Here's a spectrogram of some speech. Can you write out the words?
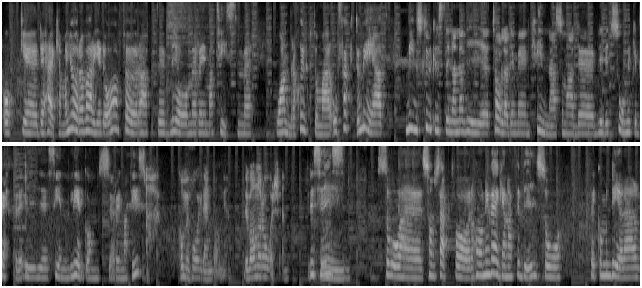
Och eh, det här kan man göra varje dag för att eh, bli av med reumatism och andra sjukdomar. Och faktum är att Minns du Kristina när vi talade med en kvinna som hade blivit så mycket bättre i sin ledgångsreumatism? Kom ihåg den gången. Det var några år sedan. Precis. Mm. Så eh, som sagt var, har ni vägarna förbi så rekommenderar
